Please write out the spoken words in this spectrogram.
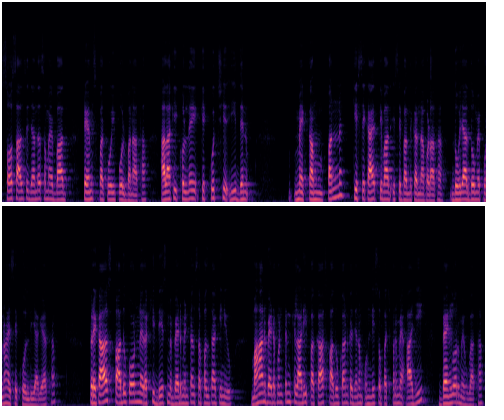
100 साल से ज़्यादा समय बाद टेम्स पर कोई पुल बना था। हालाँकि खुलने के कुछ ही दिन में कंपन की शिकायत के बाद इसे बंद करना पड़ा था। 2002 में पुनः इसे खोल दिया गया था। प्रकाश पादुकोण ने रखी देश में बैडमिंटन सफलता की न्यू महान बैडमिंटन खिलाड़ी प्रकाश पादुकान का जन्म 1955 में आज ही बेंगलोर में हुआ था।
